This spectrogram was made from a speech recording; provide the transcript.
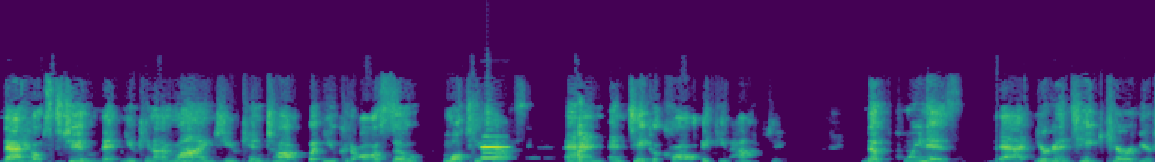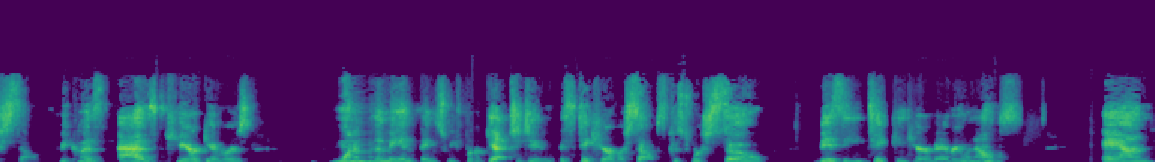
that helps too that you can unwind you can talk but you could also multitask and and take a call if you have to. The point is that you're going to take care of yourself because as caregivers one of the main things we forget to do is take care of ourselves because we're so busy taking care of everyone else. And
